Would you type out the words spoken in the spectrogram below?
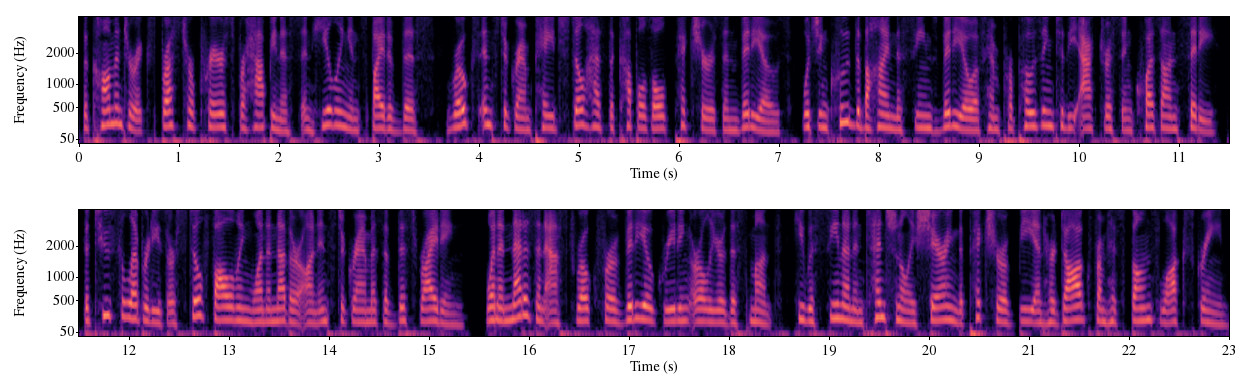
The commenter expressed her prayers for happiness and healing in spite of this. Roque's Instagram page still has the couple's old pictures and videos, which include the behind-the-scenes video of him proposing to the actress in Quezon City. The two celebrities are still following one another on Instagram as of this writing. When a netizen asked Roque for a video greeting earlier this month, he was seen unintentionally sharing the picture of Bea and her dog from his phone's lock screen.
